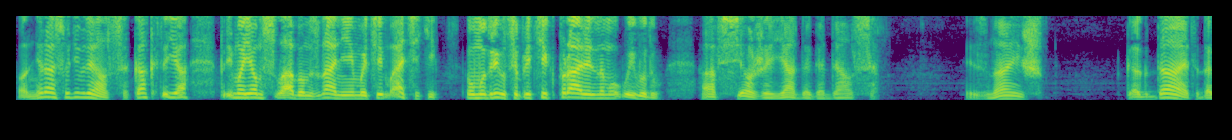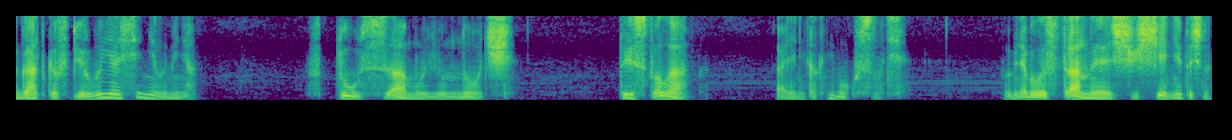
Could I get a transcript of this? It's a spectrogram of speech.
Он не раз удивлялся, как это я при моем слабом знании математики умудрился прийти к правильному выводу. А все же я догадался. И знаешь, когда эта догадка впервые осенила меня? В ту самую ночь. Ты спала, а я никак не мог уснуть. У меня было странное ощущение, точно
